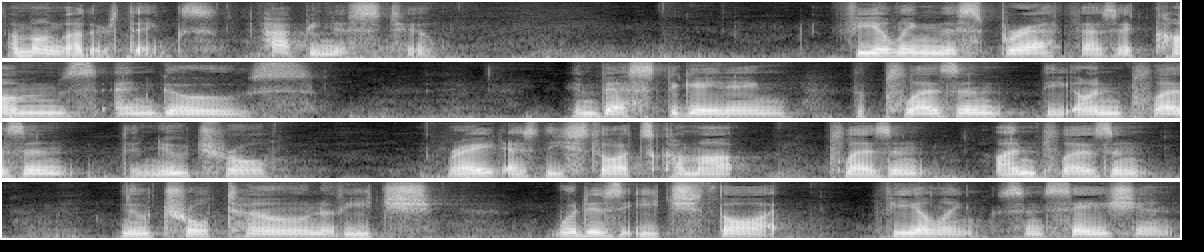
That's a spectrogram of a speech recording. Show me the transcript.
among other things. Happiness, too. Feeling this breath as it comes and goes. Investigating the pleasant, the unpleasant, the neutral, right? As these thoughts come up, pleasant, unpleasant, neutral tone of each. What is each thought, feeling, sensation?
